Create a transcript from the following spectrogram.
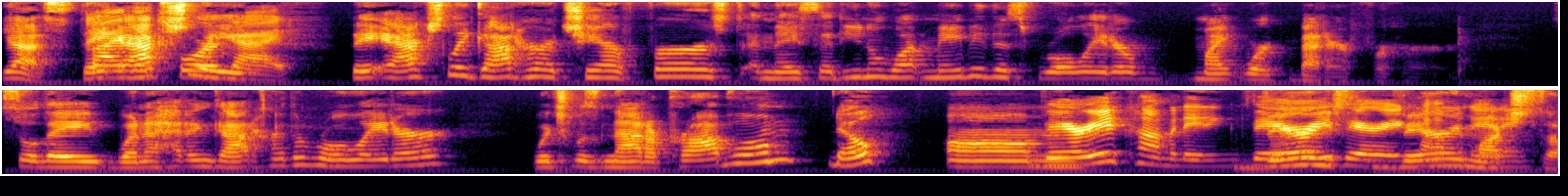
Yes. They the actually guide. they actually got her a chair first and they said, you know what, maybe this rollator might work better for her. So they went ahead and got her the rollator, which was not a problem. Nope. Um Very accommodating. Very, very, very accommodating. much so.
